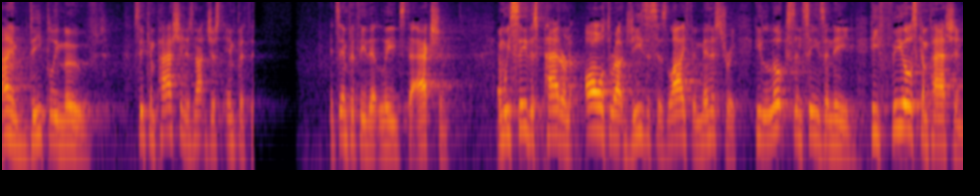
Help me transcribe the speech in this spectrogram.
I am deeply moved. See, compassion is not just empathy, it's empathy that leads to action. And we see this pattern all throughout Jesus' life and ministry. He looks and sees a need, he feels compassion,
